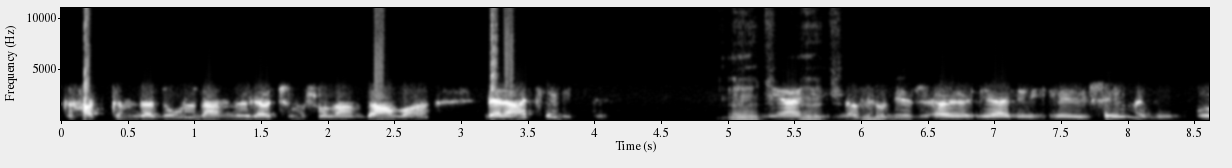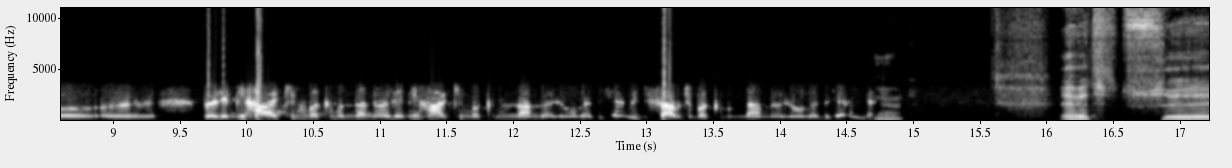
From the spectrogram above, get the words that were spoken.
hakkında doğrudan böyle açılmış olan dava beraatle bitti. Evet, yani evet, nasıl evet. bir e, yani e, şey mi bu? E, böyle bir hakim bakımından öyle bir hakim bakımından böyle olabilir mi? Bir savcı bakımından böyle olabilir mi? Evet. Evet, e,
